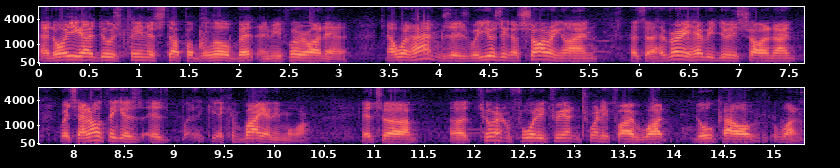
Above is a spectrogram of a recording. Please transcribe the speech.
And all you got to do is clean this stuff up a little bit and we put it on there. Now what happens is we're using a soldering iron that's a very heavy duty soldering iron, which I don't think is, is it can buy anymore. It's a, a 240, 325 watt dual power one.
